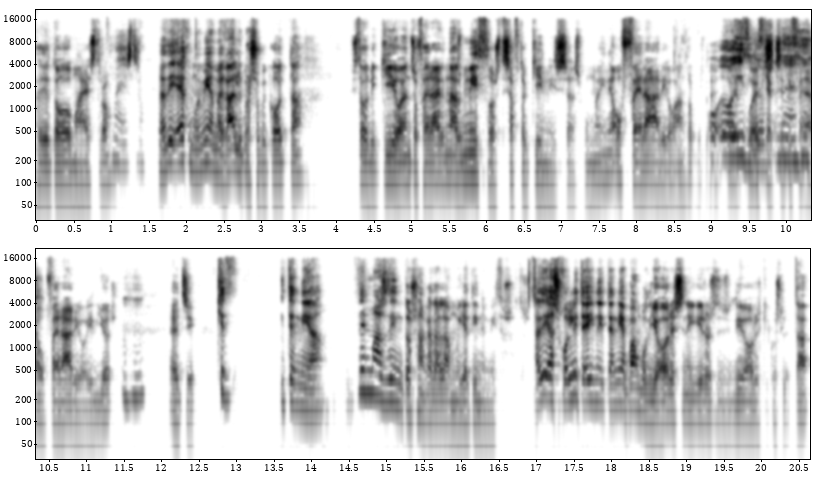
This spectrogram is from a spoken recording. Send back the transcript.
ε, το Μαέστρο. Μαέστρο. Δηλαδή έχουμε μια μεγάλη προσωπικότητα, ιστορική, ο Έντζο Φεράρι, ένας μύθος της αυτοκίνησης ας πούμε. Είναι ο Φεράρι ο άνθρωπος Ο- δηλαδή, ο που, που ίδιος, έφτιαξε ναι. τη Φε- ο Φεράρι ο ίδιος. Μμμ. Έτσι. Και η ταινία δεν μας δίνει τόσο να καταλάβουμε γιατί είναι μύθος αυτός. Δηλαδή ασχολείται, είναι η ταινία πάνω από δύο ώρες, είναι γύρω στις δύο ώρες και 20 λεπτά.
